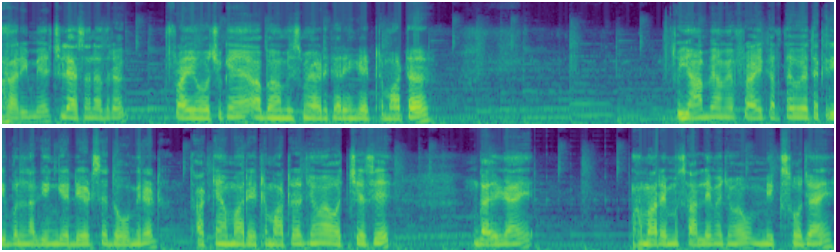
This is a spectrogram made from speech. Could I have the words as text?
हरी मिर्च, लहसुन, अदरक फ्राई हो चुके हैं। अब हम इसमें ऐड करेंगे टमाटर। तो यहाँ पे हमें फ्राई करते हुए तकरीबन लगेंगे डेढ़ से दो मिनट, ताकि हमारे टमाटर जो है वो अच्छे से गल जाएँ, हमारे मसाले में जो है वो मिक्स हो जाएँ।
